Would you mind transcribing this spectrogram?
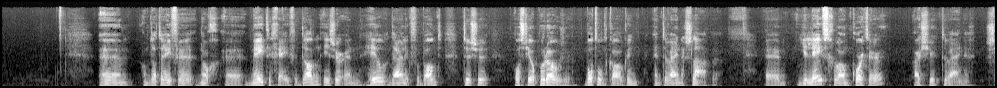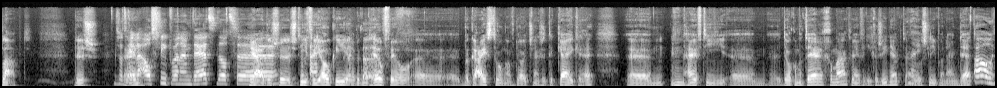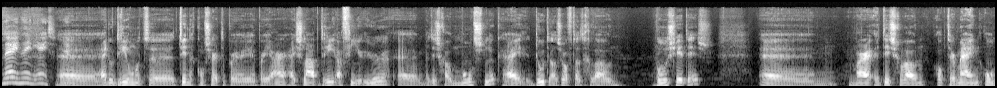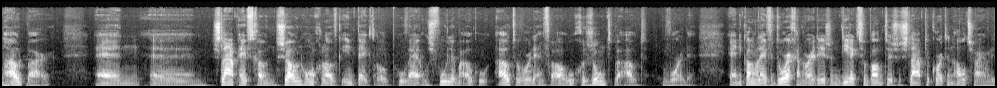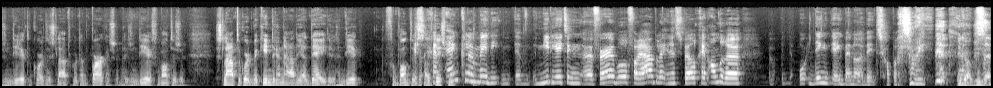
Um, om dat even nog uh, mee te geven, dan is er een heel duidelijk verband tussen osteoporose, botontkalking en te weinig slapen. Um, je leeft gewoon korter als je te weinig slaapt. Dus, dus dat hele I'll sleep when I'm dead, dat... Uh, ja, dus uh, Steve Aoki, daar heb ik met heel veel begeistering of Duits naar zitten kijken. Hè. Um, hij heeft die um, documentaire gemaakt, ik weet niet of je die gezien hebt. Nee. I Will Sleep When I'm Dead. Oh, nee, nee, niet eens. Uh, hij doet 320 concerten per, per jaar. Hij slaapt 3 à 4 uur. Um, het is gewoon monsterlijk. Hij doet alsof dat gewoon bullshit is. Ehm, maar het is gewoon op termijn onhoudbaar. En uh, slaap heeft gewoon zo'n ongelooflijke impact op hoe wij ons voelen, maar ook hoe oud we worden en vooral hoe gezond we oud worden. En ik kan wel even doorgaan hoor. Er is een direct verband tussen slaaptekort en Alzheimer. Er is een direct tekort tussen slaaptekort en Parkinson. Er is een direct verband tussen slaaptekort bij kinderen en ADHD. Er is een direct verband tussen autisme. Er is geen enkele medi eh, mediating uh, variable, variabele in het spel. Geen andere Ding, ik ben een wetenschapper, sorry. Ik ook niet.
